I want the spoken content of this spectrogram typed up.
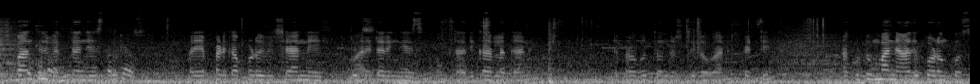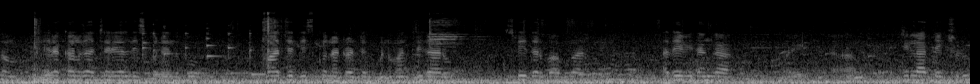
శుభాంతులు వ్యక్తం చేస్తూ మరి ఎప్పటికప్పుడు ఈ విషయాన్ని మానిటరింగ్ చేసి అధికారులకు కానీ ప్రభుత్వం దృష్టిలో కానీ పెట్టి ఆ కుటుంబాన్ని ఆదుకోవడం కోసం అన్ని రకాలుగా చర్యలు తీసుకునేందుకు బాధ్యత తీసుకున్నటువంటి మన మంత్రి గారు శ్రీధర్ బాబు గారు. అదేవిధంగా మరి జిల్లా అధ్యక్షుడు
